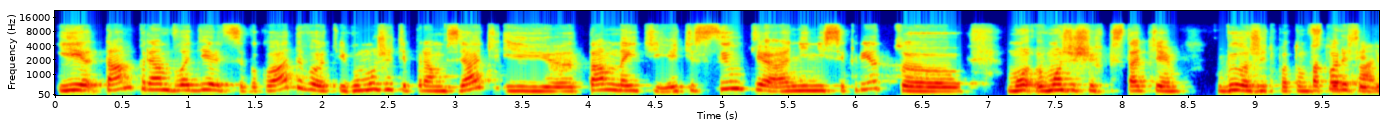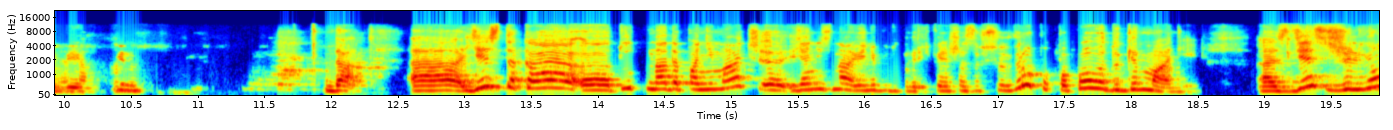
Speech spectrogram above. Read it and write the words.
и там прям владельцы выкладывают, и вы можете прям взять и там найти. Эти ссылки, они не секрет, э, можешь их, кстати, выложить потом в сторис, я тебе да. Есть такая, э, тут надо понимать, я не знаю, я не буду говорить, конечно, за всю Европу, по поводу Германии. А здесь с жильем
